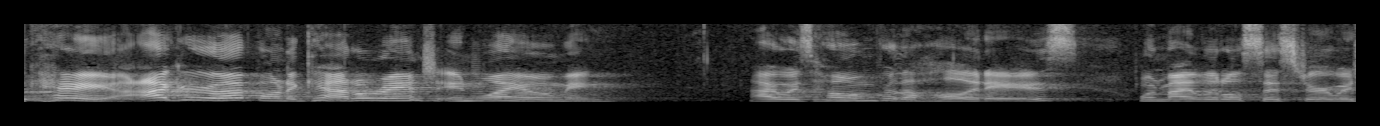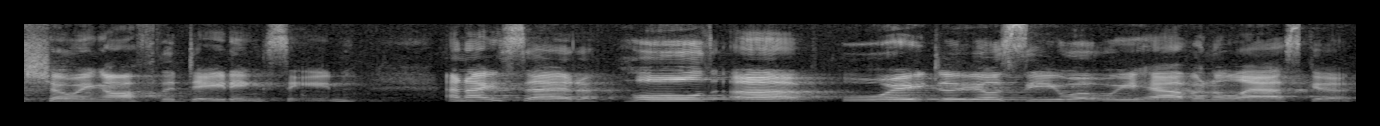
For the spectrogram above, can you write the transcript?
Okay, I grew up on a cattle ranch in Wyoming. I was home for the holidays when my little sister was showing off the dating scene. And I said, Hold up, wait till you'll see what we have in Alaska.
